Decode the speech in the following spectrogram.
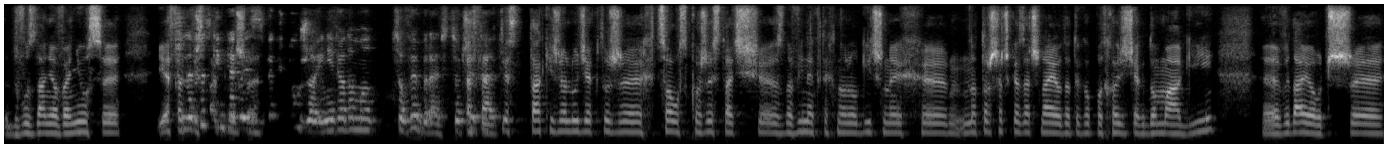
dwuzdaniowe newsy. I efekt Przede wszystkim tego jest zbyt dużo i nie wiadomo, co wybrać, co czytać. Efekt jest taki, że ludzie, którzy chcą skorzystać e, z nowinek technologicznych, no troszeczkę zaczynają do tego podchodzić jak do magii. Wydają trzy E,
